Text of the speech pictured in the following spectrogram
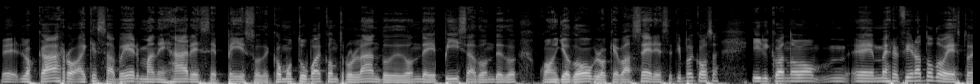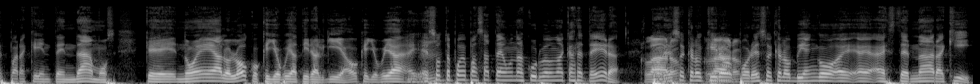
Eh, los carros hay que saber manejar ese peso, de cómo tú vas controlando, de dónde pisa, dónde do- cuando yo doblo, qué va a hacer, ese tipo de cosas. Y cuando mm, eh, me refiero a todo esto es para que entendamos que no es a lo loco que yo voy a tirar guía o que yo voy a... Ujú. Eso te puede pasar en una curva de una carretera. por Claro, eso es que lo claro. quiero, por eso es que lo vengo eh, eh, a externar aquí,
